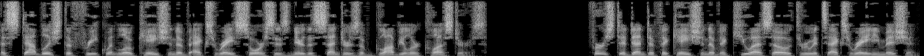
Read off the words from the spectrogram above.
Established the frequent location of X-ray sources near the centers of globular clusters. First identification of a QSO through its X-ray emission.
